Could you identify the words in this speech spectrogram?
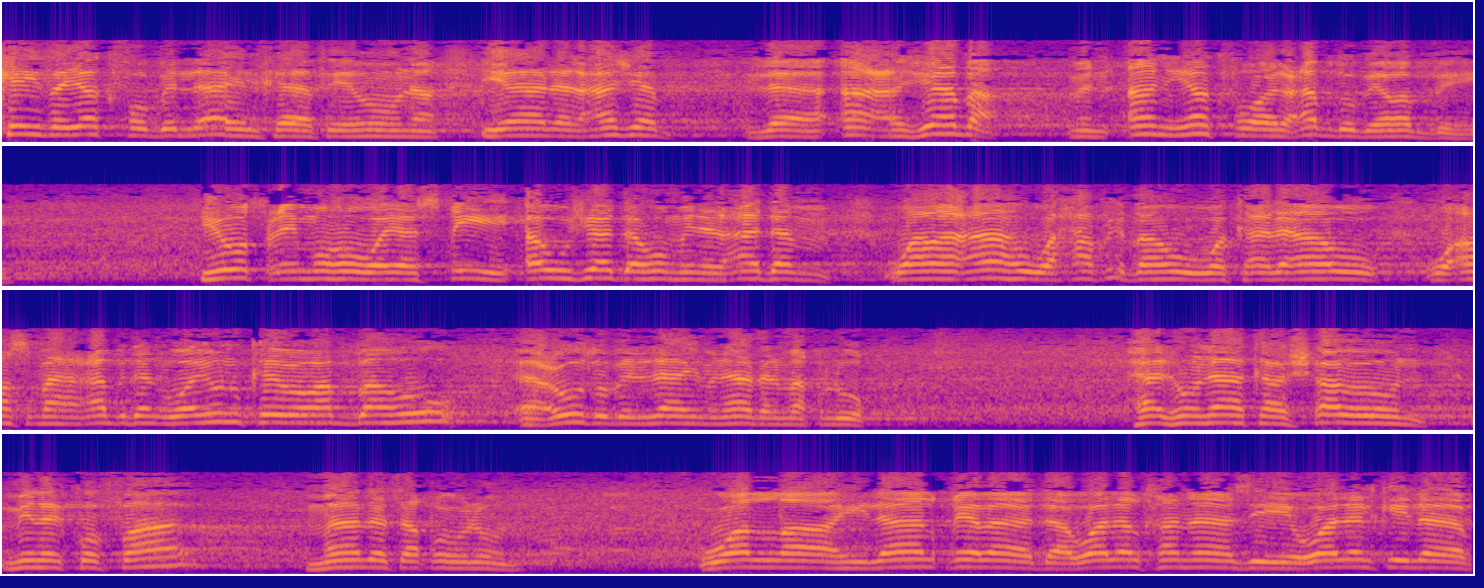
كيف يكفر بالله الكافرون؟ يا للعجب. لا أعجب من أن يكفر العبد بربه. يطعمه ويسقيه أوجده من العدم ورعاه وحفظه وكلاه وأصبح عبدا وينكر ربه. أعوذ بالله من هذا المخلوق. هل هناك شر من الكفار؟ ماذا تقولون؟ والله لا القرادة ولا الخنازير ولا الكلاب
